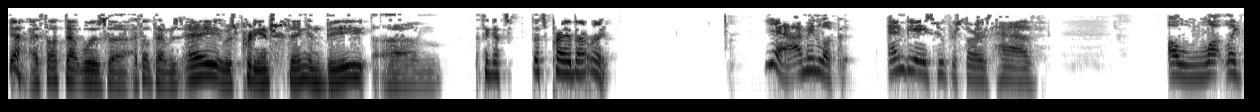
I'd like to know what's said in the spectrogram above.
yeah, I thought that was uh, I thought that was a it was pretty interesting, and b um, I think that's that's probably about right. Yeah, I mean, look, NBA superstars have a lot. Like,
